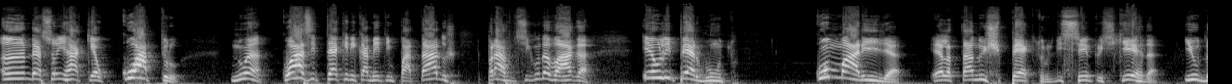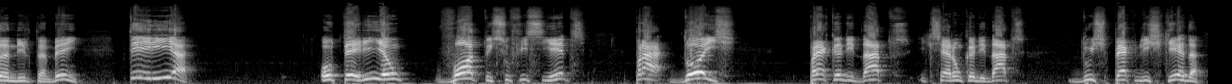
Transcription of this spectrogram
Anderson e Raquel. Quatro, não é? quase tecnicamente empatados para a segunda vaga. Eu lhe pergunto, como Marília ela está no espectro de centro-esquerda e o Danilo também, teria ou teriam votos suficientes para dois pré-candidatos e que serão candidatos do espectro de esquerda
